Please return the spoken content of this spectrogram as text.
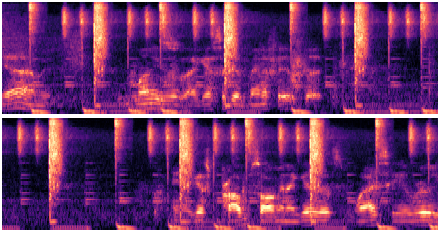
yeah, I mean, money's, I guess, a good benefit, but I mean, I guess problem solving, I guess that's why I see it. Really,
